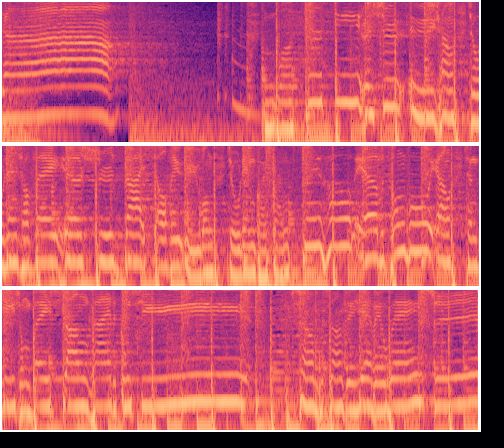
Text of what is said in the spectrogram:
想。我的敌人是渔场，就连消费也是在消费欲望，就连快感最后也不痛不痒，像一种被伤害的空气。张不张嘴也被喂食，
